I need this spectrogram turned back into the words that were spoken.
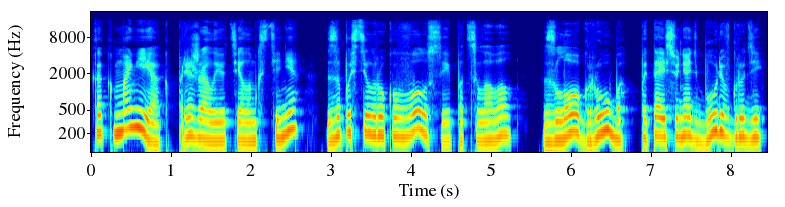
Как маньяк прижал ее телом к стене, запустил руку в волосы и поцеловал. Зло, грубо, пытаясь унять бурю в груди.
